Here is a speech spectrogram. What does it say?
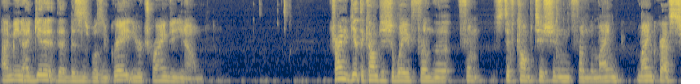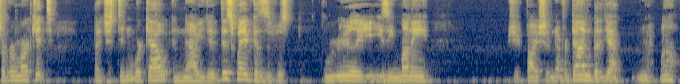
I mean, I get it that business wasn't great. And You're trying to you know trying to get the competition away from the from stiff competition from the mine, Minecraft server market, but it just didn't work out. And now you did it this way because it was really easy money. Which you probably should have never done, but yeah, well,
